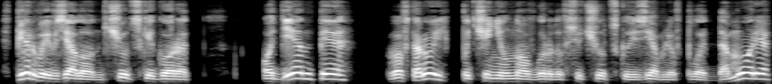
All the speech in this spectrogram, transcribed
В первый взял он чудский город Оденпе, во второй подчинил Новгороду всю чудскую землю вплоть до моря.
